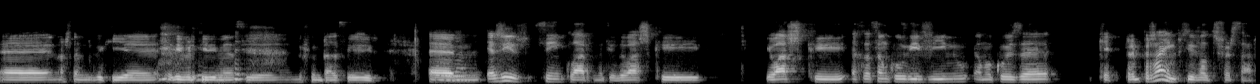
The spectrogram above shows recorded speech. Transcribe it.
Uh, nós estamos aqui a, a divertir imenso e a, no fundo está a ser. Um, é giro, sim, claro, Matilde. Eu acho que eu acho que a relação com o divino é uma coisa que é, para já é impossível disfarçar.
